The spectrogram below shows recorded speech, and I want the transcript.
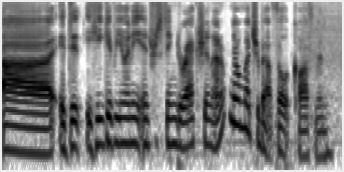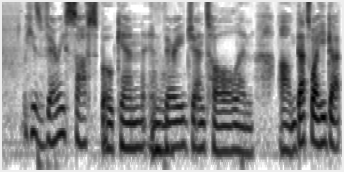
Uh, it, did he give you any interesting direction? I don't know much about Philip Kaufman. He's very soft spoken and Mm-hmm. very gentle. And um, that's why he got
